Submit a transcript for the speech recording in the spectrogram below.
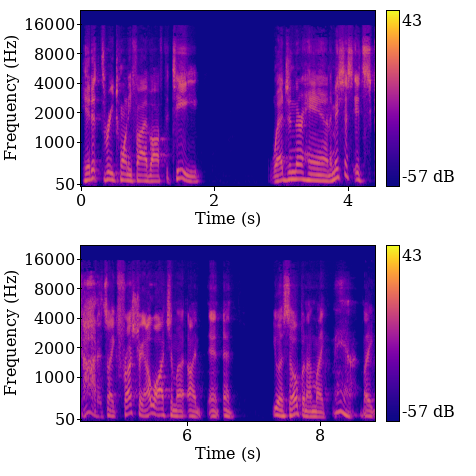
hit it 325 off the tee, wedge in their hand. I mean, it's just, it's God, it's like frustrating. I watch him on, on, on US Open. I'm like, man, like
